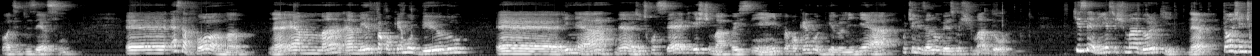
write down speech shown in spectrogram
Pode-se dizer assim. É, essa forma né, é, a, é a mesma para qualquer modelo é, linear. Né? A gente consegue estimar coeficiente para qualquer modelo linear utilizando o mesmo estimador. Que seria esse estimador aqui. Né? Então a gente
